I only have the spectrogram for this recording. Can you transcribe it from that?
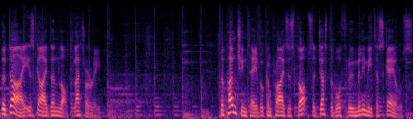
The die is guided and locked laterally. The punching table comprises stops adjustable through millimeter scales.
